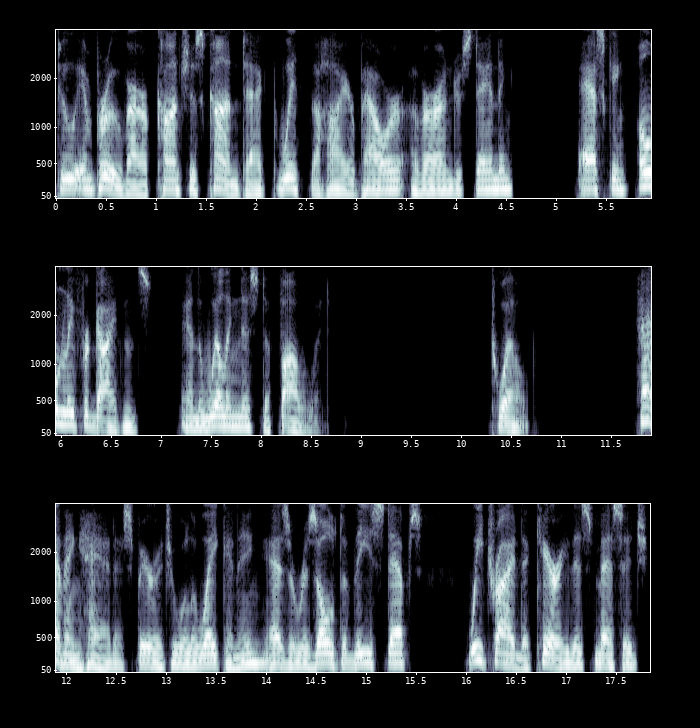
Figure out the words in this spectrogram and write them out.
to improve our conscious contact with the higher power of our understanding, asking only for guidance and the willingness to follow it. 12. Having had a spiritual awakening as a result of these steps, we tried to carry this message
